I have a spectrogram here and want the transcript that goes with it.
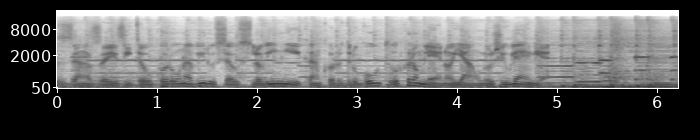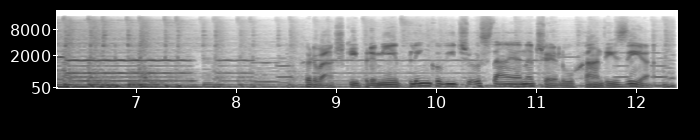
Za zajezitev koronavirusa v Sloveniji, kakor drugot, ohromljeno javno življenje. Hrvaški premijer Plenković ostaja na čelu HDZ-a.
